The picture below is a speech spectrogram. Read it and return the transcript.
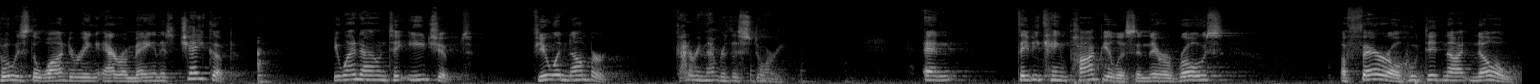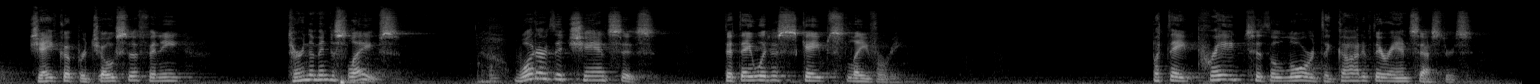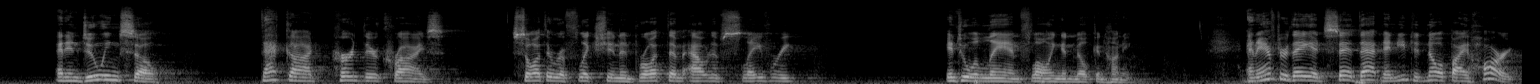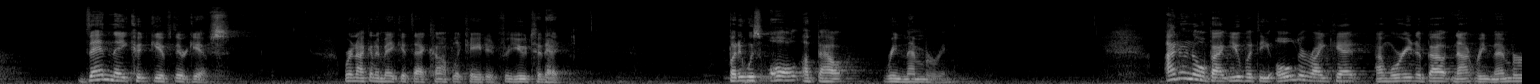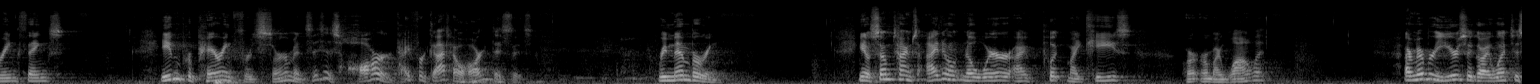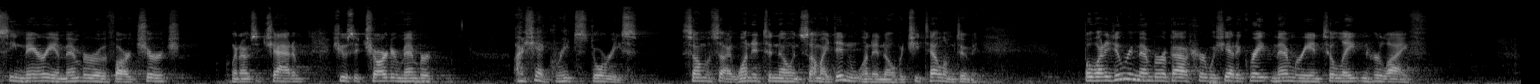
Who is the wandering Aramaean? It's Jacob. He went down to Egypt, few in number. Got to remember this story. And they became populous, and there arose a Pharaoh who did not know Jacob or Joseph, and he turned them into slaves. What are the chances that they would escape slavery. But they prayed to the Lord, the God of their ancestors. And in doing so, that God heard their cries, saw their affliction, and brought them out of slavery into a land flowing in milk and honey. And after they had said that, they needed to know it by heart, then they could give their gifts. We're not going to make it that complicated for you today. But it was all about remembering. I don't know about you, but the older I get, I'm worried about not remembering things. Even preparing for sermons, this is hard. I forgot how hard this is. Remembering. You know, sometimes I don't know where I've put my keys or, or my wallet. I remember years ago, I went to see Mary, a member of our church, when I was at Chatham. She was a charter member. Oh, she had great stories. Some I wanted to know and some I didn't want to know, but she'd tell them to me. But what I do remember about her was she had a great memory until late in her life.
